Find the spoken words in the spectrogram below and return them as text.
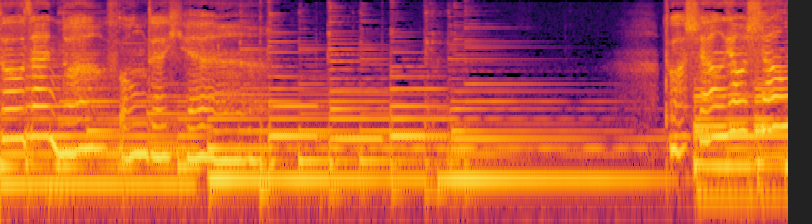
走在暖风的夜。多想要向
